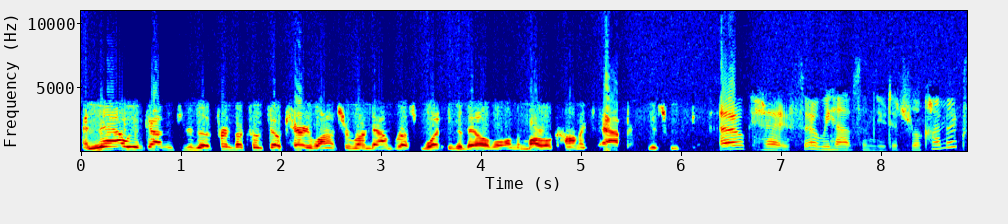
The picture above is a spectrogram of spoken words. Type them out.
And now we've gotten through the print books on sale. Kerry, why don't you run down for us what is available on the Marvel Comics app this week? Okay, so we have some new digital comics.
